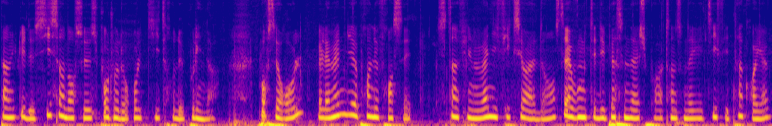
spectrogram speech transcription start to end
parmi plus de 600 danseuses pour jouer le rôle titre de Paulina. Pour ce rôle, elle a même dû apprendre le français, c'est un film magnifique sur la danse et la volonté des personnages pour atteindre son objectif est incroyable,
